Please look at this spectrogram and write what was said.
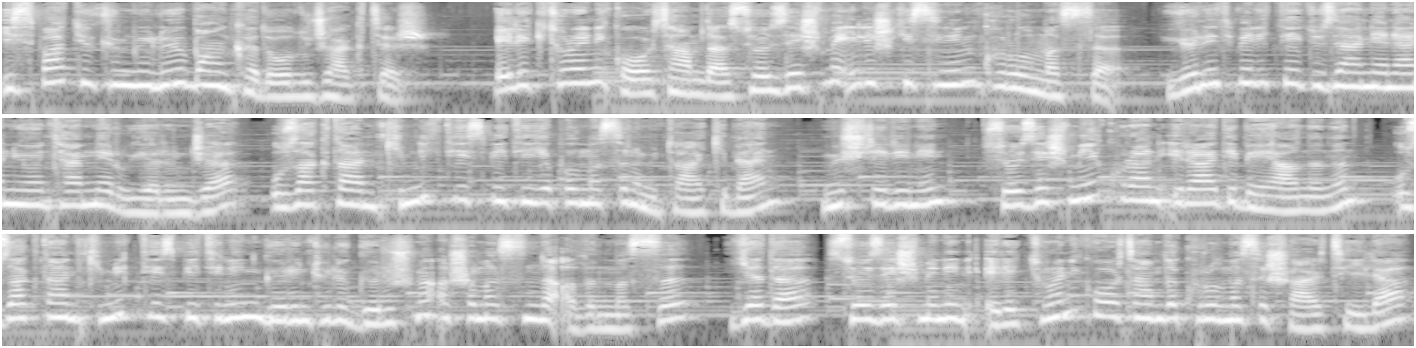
ispat yükümlülüğü bankada olacaktır. Elektronik ortamda sözleşme ilişkisinin kurulması, yönetmelikte düzenlenen yöntemler uyarınca uzaktan kimlik tespiti yapılmasını mütakiben müşterinin sözleşmeyi kuran irade beyanının uzaktan kimlik tespitinin görüntülü görüşme aşamasında alınması ya da sözleşmenin elektronik ortamda kurulması şartıyla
